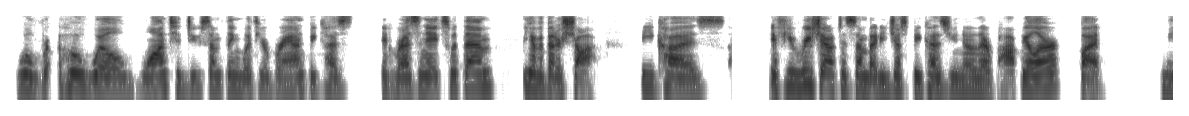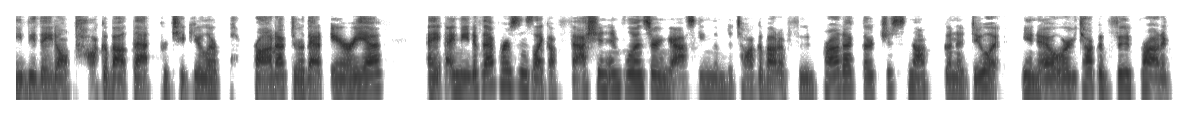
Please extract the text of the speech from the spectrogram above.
will who will want to do something with your brand because it resonates with them you have a better shot because if you reach out to somebody just because you know they're popular but maybe they don't talk about that particular product or that area I, I, mean, if that person's like a fashion influencer and you're asking them to talk about a food product, they're just not going to do it, you know, or you talk a food product,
